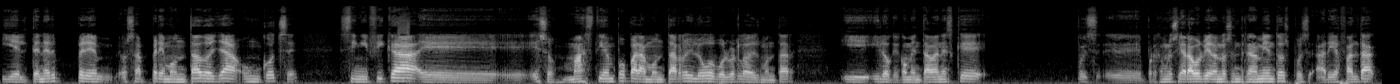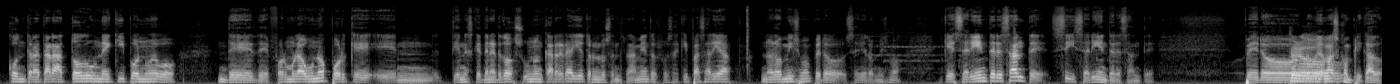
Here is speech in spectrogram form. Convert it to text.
y el tener o sea, premontado ya un coche significa eh, eso, más tiempo para montarlo y luego volverlo a desmontar. y, lo que comentaban es que pues, eh, por ejemplo, si ahora volvieran los entrenamientos, pues haría falta contratar a todo un equipo nuevo de, de Fórmula 1 porque tienes que tener dos, uno en carrera y otro en los entrenamientos. Pues aquí pasaría no lo mismo, pero sería lo mismo. ¿Que sería interesante? Sí, sería interesante. Pero, lo veo más complicado.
